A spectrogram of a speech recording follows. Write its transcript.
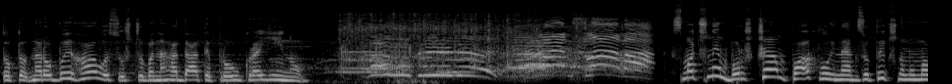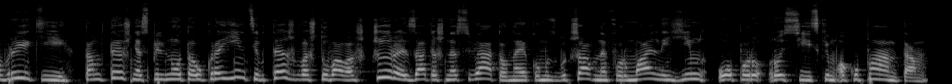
тобто нароби галасу, щоб нагадати про Україну. Смачним борщем пахло й на екзотичному Маврикії. Тамтешня спільнота українців теж влаштувала щире і затишне свято, на якому звучав неформальний гімн опору російським окупантам.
